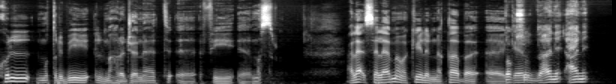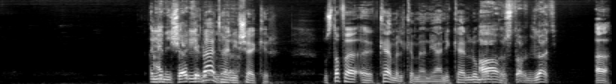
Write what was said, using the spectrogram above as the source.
كل مطربي المهرجانات آه، في آه، مصر. علاء سلامة وكيل النقابة قال تقصد هاني هاني هاني شاكر اللي بعد هاني شاكر. مصطفى آه، كامل كمان يعني كان له آه موقف. مصطفى دلوقتي. آه.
